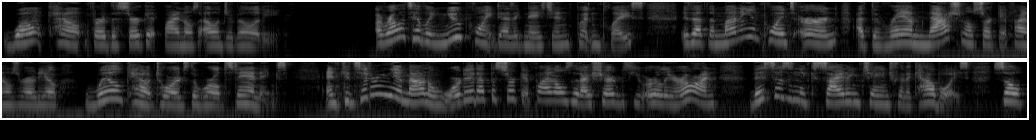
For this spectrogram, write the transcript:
won't count for the circuit finals eligibility. A relatively new point designation put in place is that the money and points earned at the Ram National Circuit Finals Rodeo will count towards the world standings. And considering the amount awarded at the circuit finals that I shared with you earlier on, this is an exciting change for the Cowboys. So,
